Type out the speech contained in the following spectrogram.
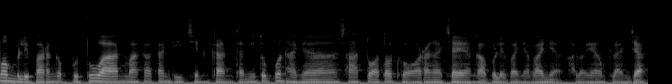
membeli barang kebutuhan maka akan diizinkan dan itu pun hanya satu atau dua orang aja ya nggak boleh banyak-banyak kalau yang belanja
